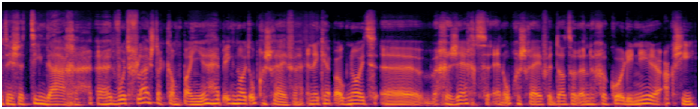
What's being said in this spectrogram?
wat is het, tien dagen. Uh, het woord fluistercampagne heb ik nooit opgeschreven. En ik heb ook nooit uh, gezegd en opgeschreven dat er een gecoördineerde actie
